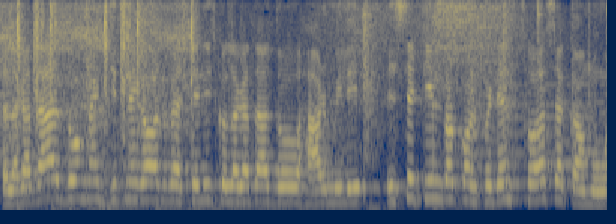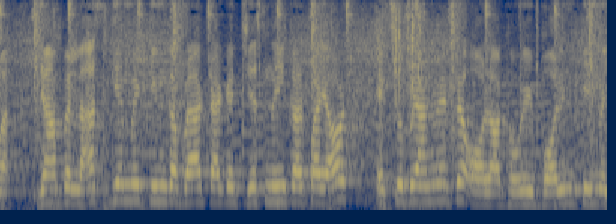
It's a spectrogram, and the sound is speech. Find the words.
तो लगातार दो मैच जीतने के बाद वेस्ट इंडीज़ को लगातार दो हार मिली। इससे टीम का कॉन्फिडेंस थोड़ा सा कम हुआ। जहाँ पर लास्ट गेम में टीम का बड़ा टारगेट चेस नहीं कर पाई और एक सौ बयानवे पे ऑल आउट हो गई। बॉलिंग टीम में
